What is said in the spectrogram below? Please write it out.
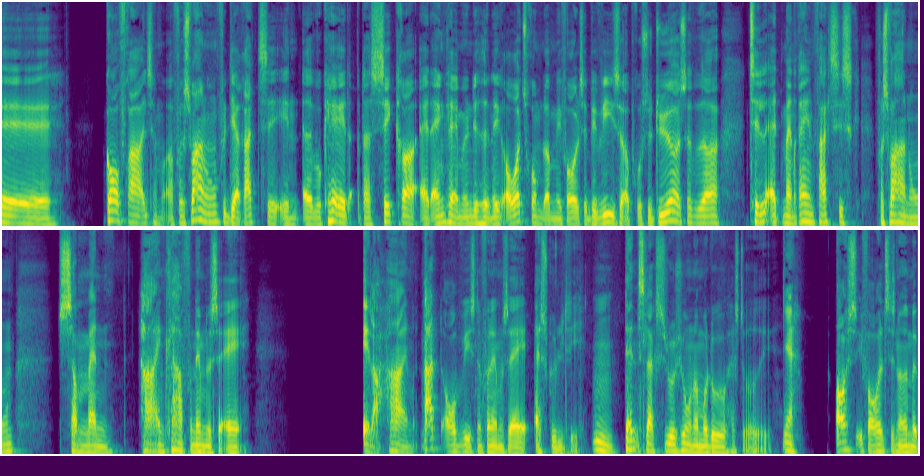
Øh, går fra ligesom, at forsvare nogen, fordi de har ret til en advokat, der sikrer, at anklagemyndigheden ikke overtrumler dem i forhold til beviser og procedurer osv., til at man rent faktisk forsvarer nogen, som man har en klar fornemmelse af, eller har en ret overbevisende fornemmelse af, er skyldige. Mm. Den slags situationer må du have stået i. Ja. Også i forhold til noget med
